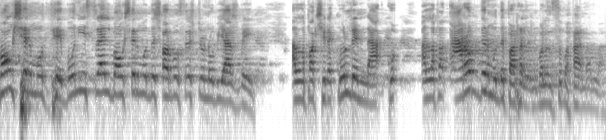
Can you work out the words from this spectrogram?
বংশের মধ্যে, বনি ইসরায়েল বংশের মধ্যে সর্বশ্রেষ্ঠ নবী আসবে। আল্লাহ পাক সেটা করলেন না, কো- আল্লাহ পাক আরবদের মধ্যে পাঠালেন বলেন সুবাহান আল্লাহ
